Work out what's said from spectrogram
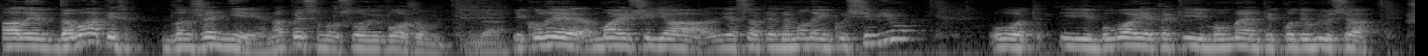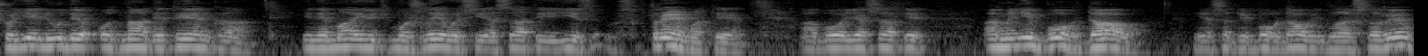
Але давати блаженніє, написано в Слові Божому. Да. І коли маючи я, я сказати, немаленьку сім'ю, от, і буває такі моменти, подивлюся, що є люди, одна дитинка, і не мають можливості, я сказати, її втримати. Або я сказати, а мені Бог дав, я сказати, Бог дав і благословив,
